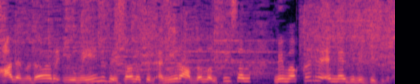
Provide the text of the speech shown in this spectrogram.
على مدار يومين بصاله الأمير عبد الله الفيصل بمقر النادي بالجزيرة.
